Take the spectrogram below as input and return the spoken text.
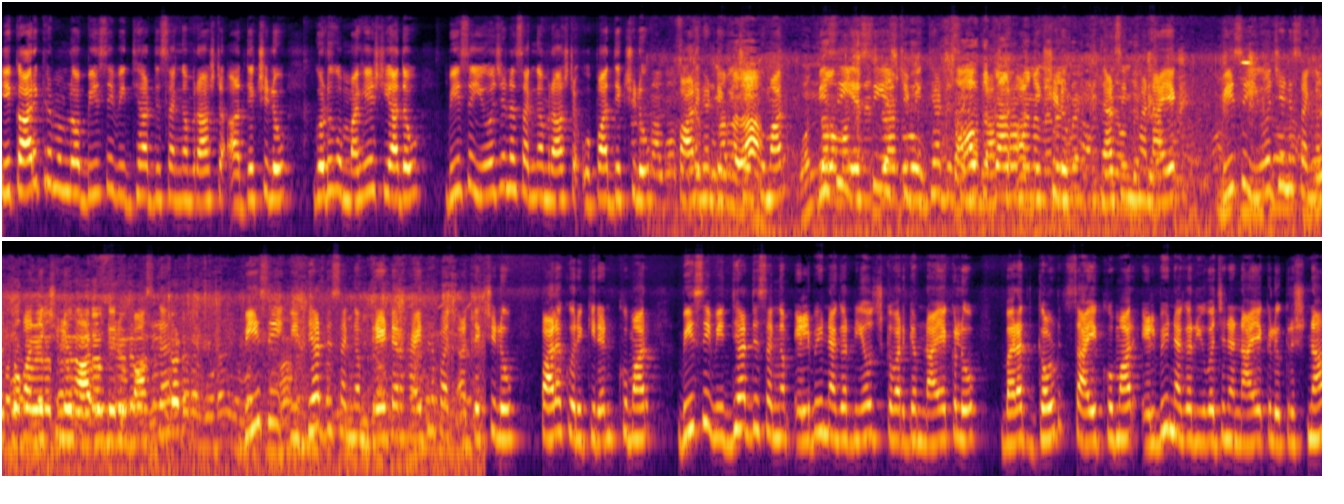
ఈ కార్యక్రమంలో బీసీ విద్యార్థి సంఘం రాష్ట్ర అధ్యక్షులు గొడుగు మహేష్ యాదవ్ బీసీ యువజన సంఘం రాష్ట్ర ఉపాధ్యక్షుడు Palaganti Vijay Kumar BC SC ST విద్యార్థి సంఘం రాష్ట్ర అధ్యక్షుడు నరసింహ నాయక్ బీసీ యువజన సంఘం ఉపాధ్యక్షులు గూడూరు భాస్కర్ బీసీ విద్యార్థి సంఘం గ్రేటర్ హైదరాబాద్ అధ్యక్షులు పాలకూరి కిరణ్ కుమార్ బీసీ విద్యార్థి సంఘం ఎల్బీ నగర్ నియోజకవర్గం నాయకులు భరత్ గౌడ్ సాయి కుమార్ ఎల్బీ నగర్ యువజన నాయకులు కృష్ణ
